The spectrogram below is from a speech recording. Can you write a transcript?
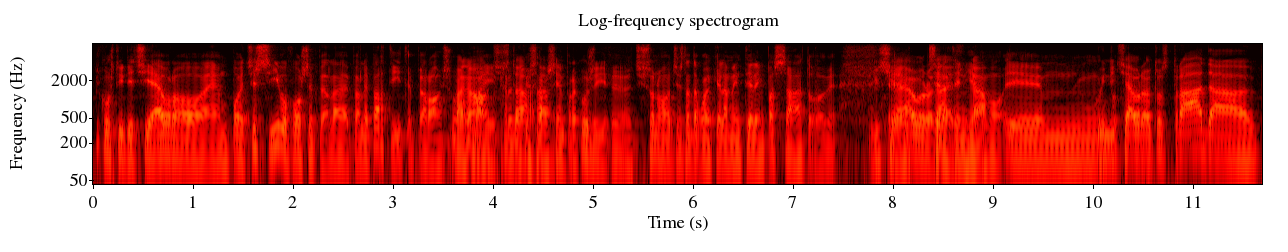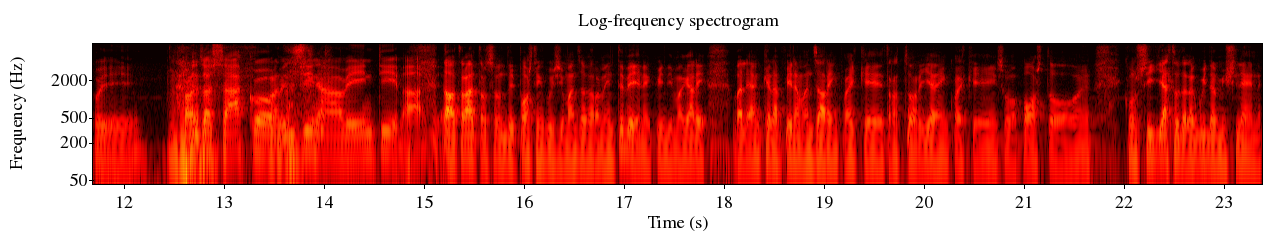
il costo di 10 euro è un po' eccessivo forse per, la- per le partite, però insomma Ma no, ormai credo sta, che sarà dai. sempre così. Eh, ci sono- c'è stata qualche lamentela in passato, vabbè, 10 eh, euro, ce la dai, teniamo. Ehm, 15 euro autostrada, poi Pranzo al sacco, benzina a 20 e basta. No, tra l'altro sono dei posti in cui si mangia veramente bene, quindi magari vale anche la pena mangiare in qualche trattoria, in qualche insomma, posto eh, consigliato dalla guida Michelin.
